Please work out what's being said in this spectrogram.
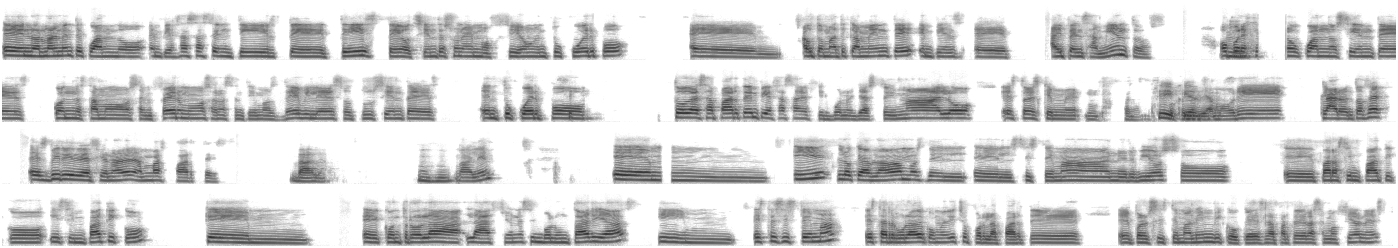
eh, normalmente cuando empiezas a sentirte triste o sientes una emoción en tu cuerpo, eh, automáticamente hay pensamientos. O por mm. ejemplo, cuando sientes, cuando estamos enfermos o nos sentimos débiles o tú sientes en tu cuerpo toda esa parte, empiezas a decir, bueno, ya estoy malo, esto es que me, bueno, sí, me voy a morir. Claro, entonces es bidireccional en ambas partes. Vale. Vale. Em, y lo que hablábamos del sistema nervioso eh, parasimpático y simpático, que em, eh, controla las acciones involuntarias y mm, este sistema está regulado, como he dicho, por la parte, eh, por el sistema límbico, que es la parte de las emociones.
